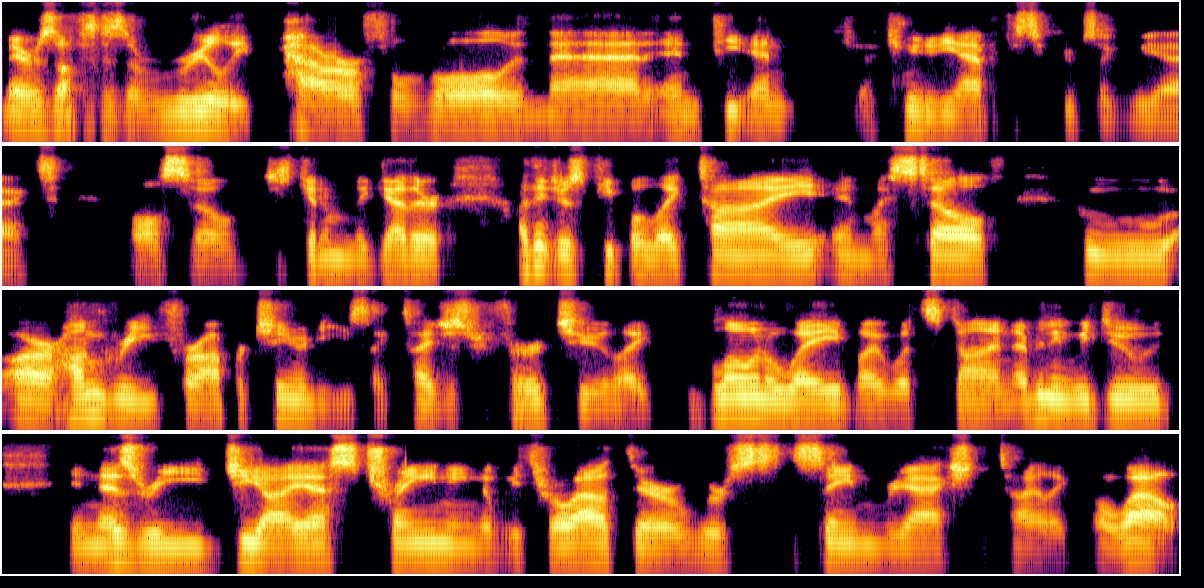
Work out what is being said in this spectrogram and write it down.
mayor's office has a really powerful role in that, and and community advocacy groups like WEACT also just get them together. I think there's people like Tai and myself who are hungry for opportunities, like Tai just referred to, like blown away by what's done. Everything we do in Esri GIS training that we throw out there, we're s- same reaction, Tai, like, oh wow,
